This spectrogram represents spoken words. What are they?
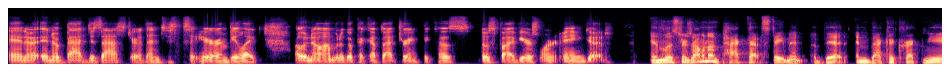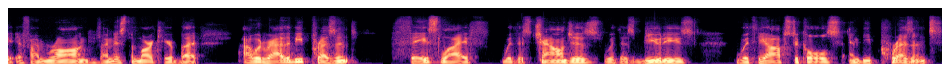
in a in a bad disaster than to sit here and be like, oh no, I'm gonna go pick up that drink because those five years weren't any good. And listeners, I'm gonna unpack that statement a bit. And Becca, correct me if I'm wrong, if I missed the mark here, but I would rather be present face life with its challenges, with its beauties, with the obstacles, and be present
